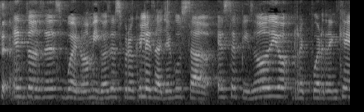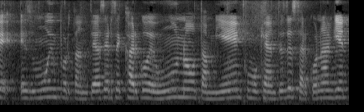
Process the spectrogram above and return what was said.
Entonces, bueno, amigos, espero que les haya gustado este episodio. Recuerden que es muy importante hacerse cargo de uno también, como que antes de estar con alguien,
